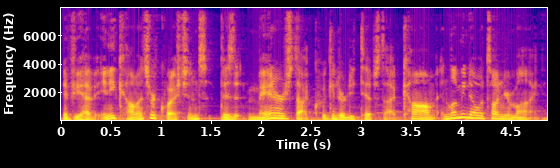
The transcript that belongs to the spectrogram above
If you have any comments or questions, visit manners.quickanddirtytips.com and let me know what's on your mind.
